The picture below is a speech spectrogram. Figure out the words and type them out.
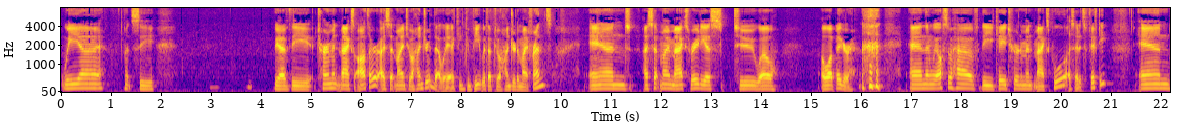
we, uh, let's see, we have the tournament max author. I set mine to 100, that way I can compete with up to 100 of my friends. And I set my max radius to, well, a lot bigger. and then we also have the K Tournament Max Pool. I said it's 50. And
